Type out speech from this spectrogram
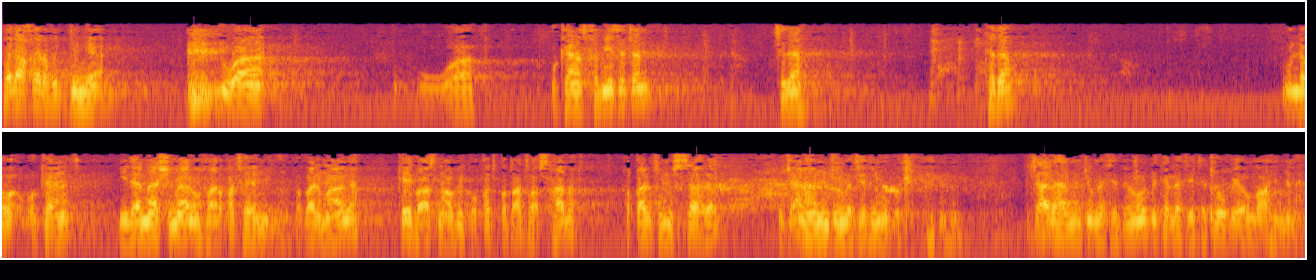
فلا خير في الدنيا. و, و وكانت خبيثة. كذا. كذا. ولا وكانت إذا ما شمال فأرقتها يمينه. فقال معاوية كيف أصنع بك وقد قطعت أصحابك؟ فقالت ام السائلة اجعلها من جملة ذنوبك. اجعلها من جملة ذنوبك التي تتوب إلى الله منها.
